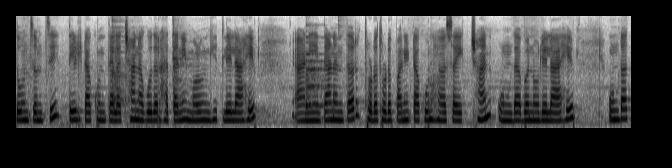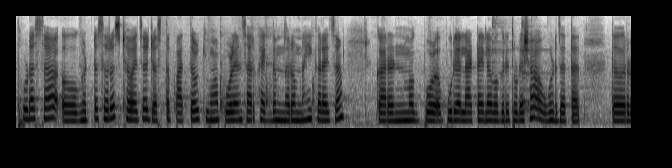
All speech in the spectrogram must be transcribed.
दोन चमचे तेल टाकून त्याला छान अगोदर हाताने मळून घेतलेलं आहे. आणि त्यानंतर थोडं थोडं पाणी टाकून हे असा एक छान उंडा बनवलेला आहे. उंडा थोडासा घट्टसरच ठेवायचा जास्त पातळ किंवा पोळ्यांसारखा एकदम नरम नाही करायचा. कारण मग पो पुऱ्या लाटायला वगैरे थोड्याशा अवघड जातात. तर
